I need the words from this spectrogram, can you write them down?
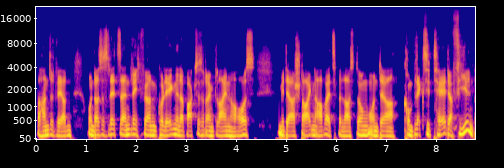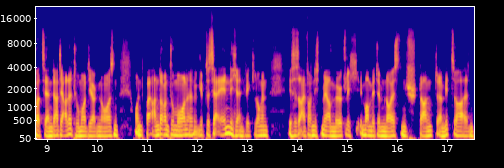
behandelt werden. Und das ist letztendlich für einen Kollegen in der Praxis oder im kleinen Haus mit der starken Arbeitsbelastung und der Komplexität der vielen Patienten, der hat ja alle Tumordiagnosen und bei anderen Tumoren gibt es ja ähnliche Entwicklungen, ist es einfach nicht mehr möglich, immer mit dem neuesten Stand äh, mitzuhalten.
